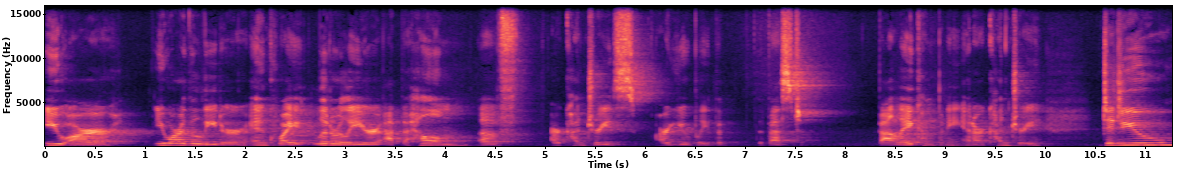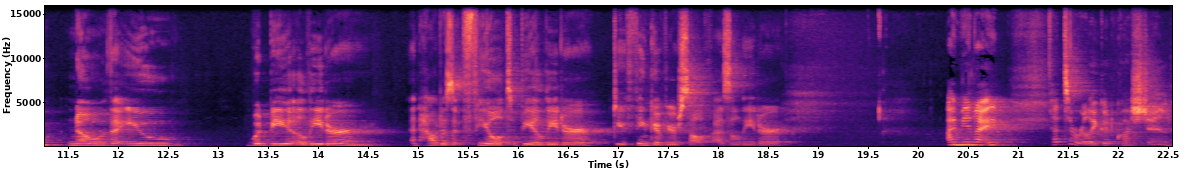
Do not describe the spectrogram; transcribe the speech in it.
you are you are the leader and quite literally you're at the helm of our country's arguably the, the best ballet company in our country. Did you know that you would be a leader? And how does it feel to be a leader? Do you think of yourself as a leader? I mean, I that's a really good question.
